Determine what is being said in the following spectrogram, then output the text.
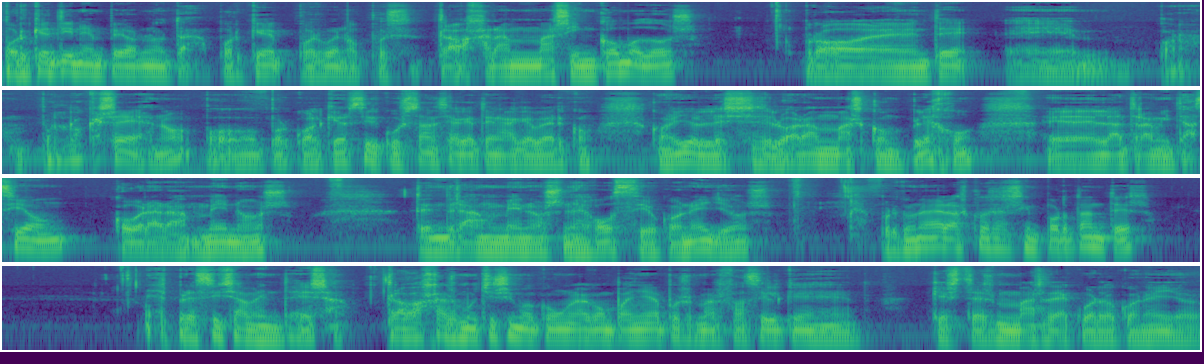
¿Por qué tienen peor nota? Porque, pues bueno, pues trabajarán más incómodos, probablemente eh, por, lo que sea, ¿no? Por, cualquier circunstancia que tenga que ver con, ellos, les se lo harán más complejo eh, la tramitación, cobrarán menos, tendrán menos negocio con ellos. Porque una de las cosas importantes es precisamente esa. Trabajas muchísimo con una compañía, pues es más fácil que, estés más de acuerdo con ellos.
